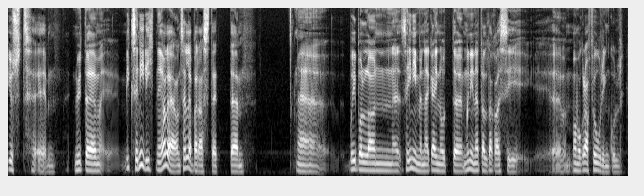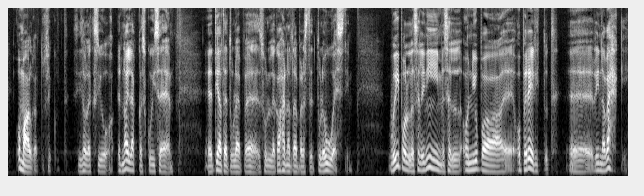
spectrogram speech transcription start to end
just. Ähm, nüüd ähm, miks see nii lihtne ei ole, on sellepärast, et ähm, äh, võib-olla on see inimene käinud äh, mõni nädal tagasi mammograafia uuringul omaalgatuslikult, siis oleks ju naljakas, kui see teade tuleb sulle kahe nädala pärast, et tule uuesti võib-olla sellel inimesel on juba eh, opereeritud eh, rinnavähki,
